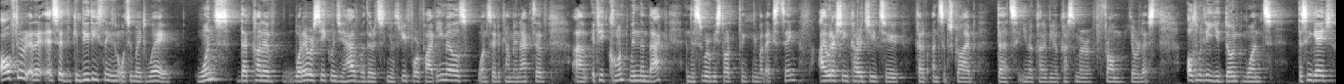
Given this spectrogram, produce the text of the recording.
after, and I said, you can do these things in an automated way. Once that kind of whatever sequence you have, whether it's you know three, four, five emails, once they become inactive, um, if you can't win them back, and this is where we start thinking about exiting, I would actually encourage you to kind of unsubscribe that you know kind of you know customer from your list. Ultimately, you don't want disengaged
